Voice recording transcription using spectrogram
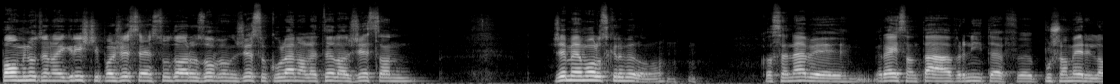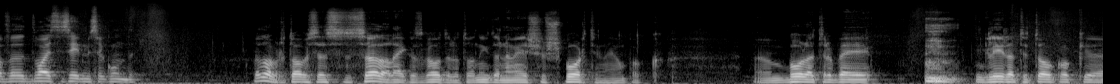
pol minute na igrišču, pa že se je sudar ozovil, že so kolena letela, že sem, že me je malo skrbelo. No? Ko se ne bi res ta vrnitev eh, pušamerila v 27 sekunde. Pa dobro, to bi se seveda lahko zgodilo, to nikdar ne veš v športu, ne, ampak um, bolj je treba gledati to, kako je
